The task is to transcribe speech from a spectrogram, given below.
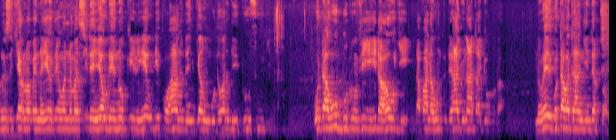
ɗum si ceernoɓen no yewte wonnama siɗen yawde nokkili hewɗi ko hanuɗen janngude wona ɗi duusuji wota wubbu tum fii hiɗa hawji ɗafaɗa humtude haju naata jooɗuɗa no heewi ko tawata ngi nder ton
